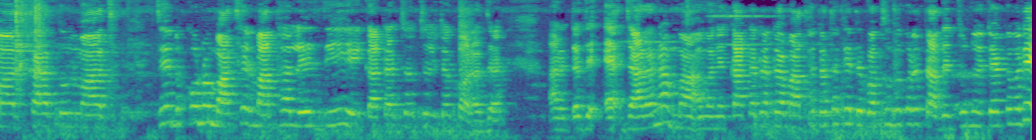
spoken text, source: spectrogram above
মাছ, কাতল মাছ, যে কোনো মাছের মাথা লেজ দিয়ে এই কাটা চচ্চড়িটা করা যায়। আর এটা যে যারা না মানে কাটা টাটা মাথা টাথা খেতে পছন্দ করে, তাদের জন্য এটা একেবারে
